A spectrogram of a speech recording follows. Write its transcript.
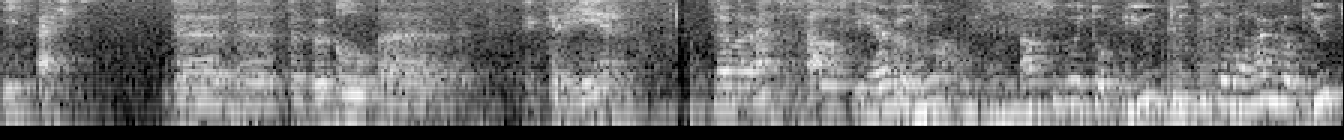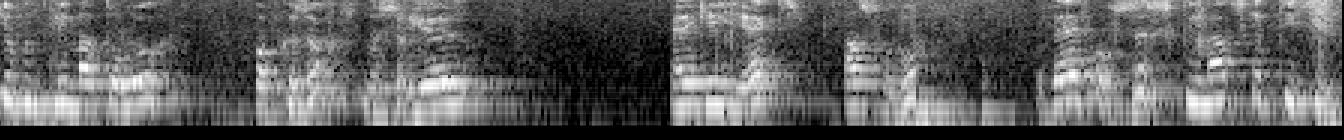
niet echt de, de, de bubbel uh, creëren. Het zijn de mensen zelf die de bubbel maken. Als je ooit op YouTube, ik heb onlangs op YouTube een klimatoloog opgezocht, een serieuze. En ik kreeg direct als vervolg vijf of zes klimaatskeptici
